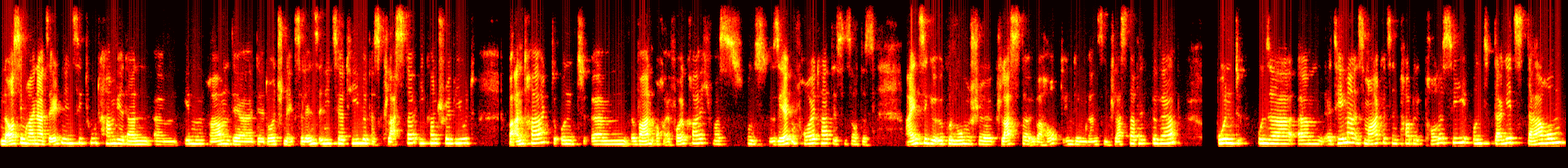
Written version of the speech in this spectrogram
Und aus dem Reinhard-Selten-Institut haben wir dann ähm, im Rahmen der, der Deutschen Exzellenzinitiative das Cluster eContribute beantragt und ähm, waren auch erfolgreich, was uns sehr gefreut hat. Es ist auch das einzige ökonomische Cluster überhaupt in dem ganzen Clusterwettbewerb. Und unser ähm, Thema ist Markets and Public Policy und da geht es darum,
